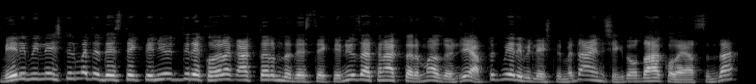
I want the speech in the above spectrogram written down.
Veri birleştirme de destekleniyor. Direkt olarak aktarım da destekleniyor. Zaten aktarımı az önce yaptık. Veri birleştirme de aynı şekilde. O daha kolay aslında.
